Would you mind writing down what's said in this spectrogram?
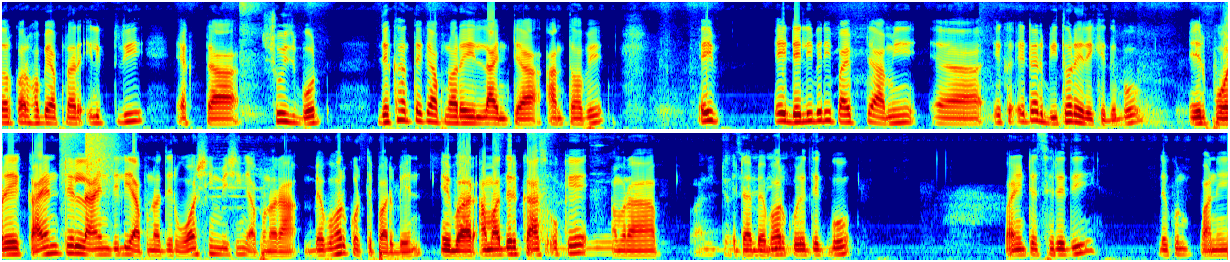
দরকার হবে আপনার ইলেকট্রিক একটা সুইচ বোর্ড যেখান থেকে আপনার এই লাইনটা আনতে হবে। এই এই ডেলিভারি পাইপটা আমি এটার ভিতরে রেখে দেব। এরপরে কারেন্টের লাইন দিলে আপনাদের ওয়াশিং মেশিন আপনারা ব্যবহার করতে পারবেন। এবার আমাদের কাজ ওকে আমরা এটা ব্যবহার করে দেখব। পানিটা ছেড়ে দিই। দেখুন পানি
